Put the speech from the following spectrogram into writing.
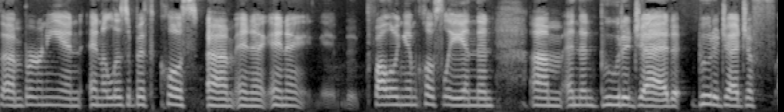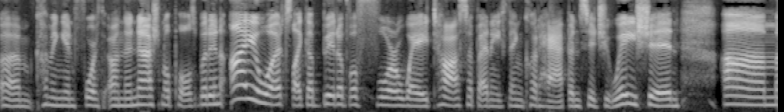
um, Bernie and, and Elizabeth close um, in a, in a following him closely, and then um, and then Buttigieg Buttigieg of, um, coming in fourth on the national polls. But in Iowa, it's like a bit of a four way toss up. Anything could happen situation. Um,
